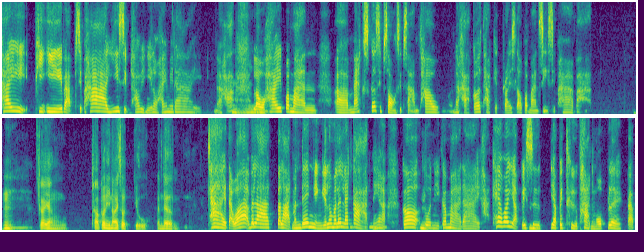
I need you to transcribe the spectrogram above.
ให้ PE แบบ 15 20 เท่าอย่างนี้เราให้ไม่ได้นะคะอืมเราให้ประมาณอ่า max ก็ 12 13 เท่านะคะ ก็ target price เราประมาณ 45 บาท อืม ก็ยังชอบตัวนี้น้อยสุดอยู่เหมือนเดิมใช่ แต่ว่าเวลาตลาดมันเด้งอย่างนี้เรามาเล่นแลกกาดเนี่ย ก็อืมตัวนี้ก็มาได้ค่ะ แค่ว่าอย่าไปซื้อออย่าไปถือผ่านงบเลยแบบ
